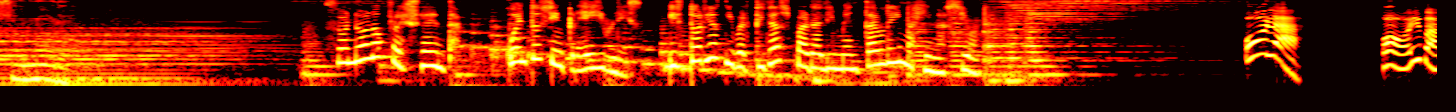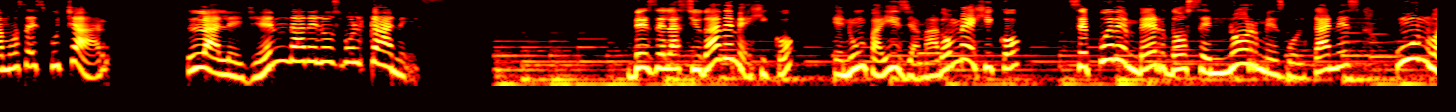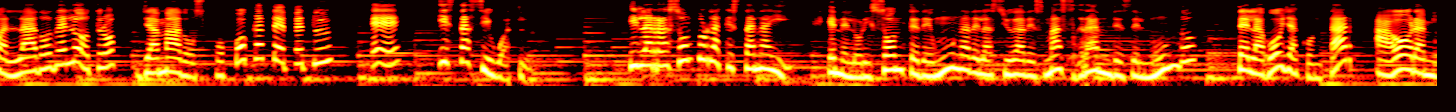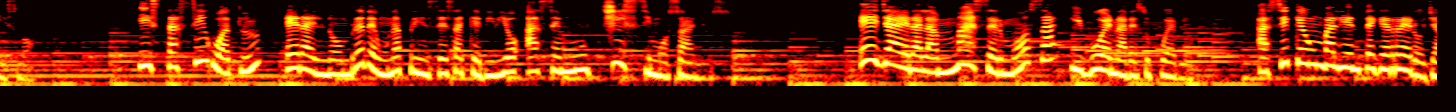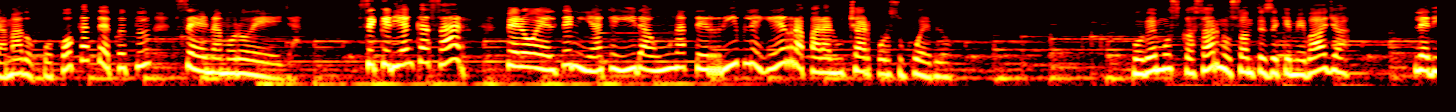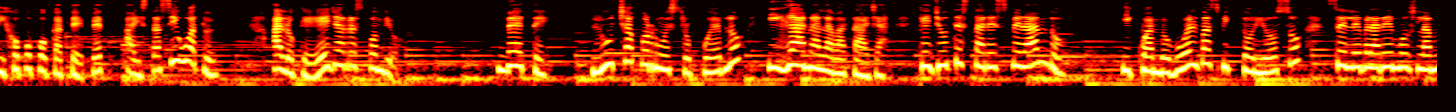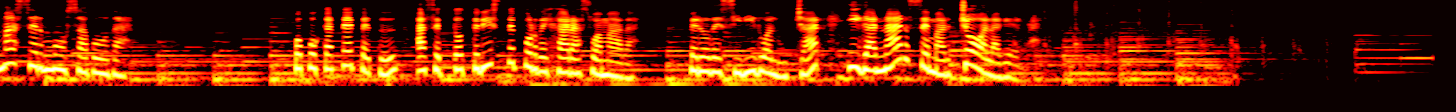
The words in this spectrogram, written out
Sonoro. Sonoro presenta cuentos increíbles, historias divertidas para alimentar la imaginación. ¡Hola! Hoy vamos a escuchar La leyenda de los volcanes. Desde la Ciudad de México, en un país llamado México, se pueden ver dos enormes volcanes uno al lado del otro llamados Popocatépetl e Iztaccíhuatl. Y la razón por la que están ahí, en el horizonte de una de las ciudades más grandes del mundo, te la voy a contar ahora mismo. Iztaccíhuatl era el nombre de una princesa que vivió hace muchísimos años. Ella era la más hermosa y buena de su pueblo. Así que un valiente guerrero llamado Popocatépetl se enamoró de ella. Se querían casar, pero él tenía que ir a una terrible guerra para luchar por su pueblo. Podemos casarnos antes de que me vaya, le dijo Popocatépetl a Iztaccíhuatl, a lo que ella respondió. Vete, lucha por nuestro pueblo y gana la batalla, que yo te estaré esperando. Y cuando vuelvas victorioso, celebraremos la más hermosa boda. Popocatépetl aceptó triste por dejar a su amada, pero decidido a luchar y ganar, se marchó a la guerra.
